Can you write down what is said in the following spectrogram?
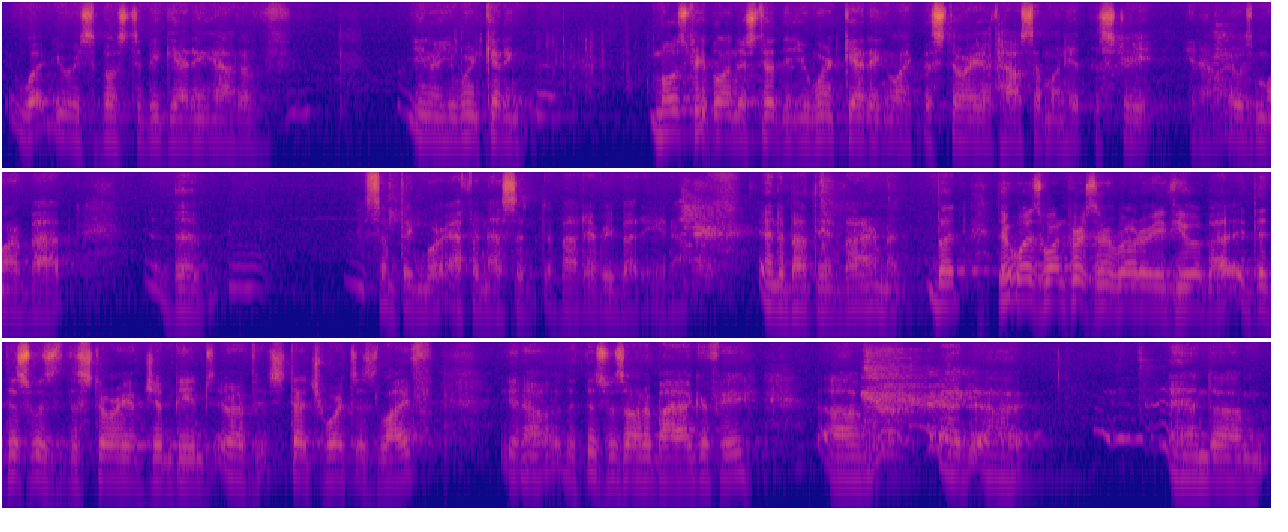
what you were supposed to be getting out of, you know, you weren't getting, most people understood that you weren't getting like the story of how someone hit the street, you know, it was more about the, something more evanescent about everybody, you know, and about the environment. But there was one person who wrote a review about that this was the story of Jim Beam's, of Stud Schwartz's life, you know, that this was autobiography. Um, and, uh, and um,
